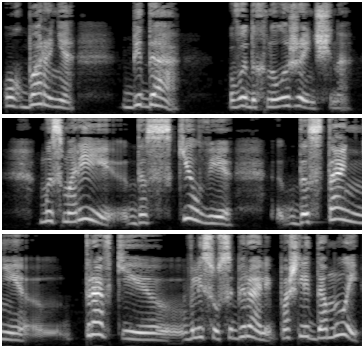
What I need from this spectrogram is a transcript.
«Ох, барыня, беда!» — выдохнула женщина. Мы с Марией, да с Келви, да с Танни травки в лесу собирали, пошли домой,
